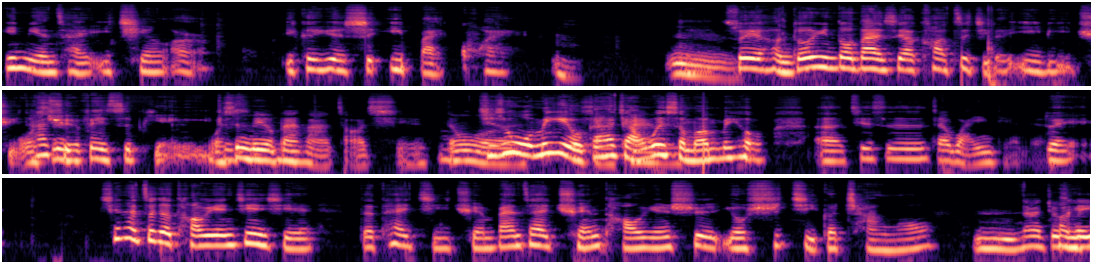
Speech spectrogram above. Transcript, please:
一年才一千二。一个月是一百块，嗯嗯，所以很多运动当然是要靠自己的毅力去。他学费是便宜，我是没有办法早起。等我，其实我们也有跟他讲，为什么没有？呃，其实再晚一点的。对，现在这个桃园健协的太极拳班在全桃园市有十几个场哦。嗯，那就可以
